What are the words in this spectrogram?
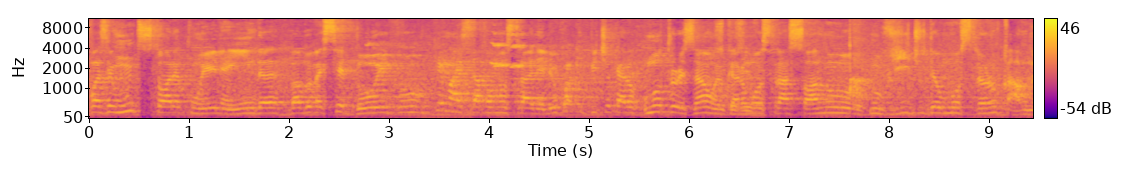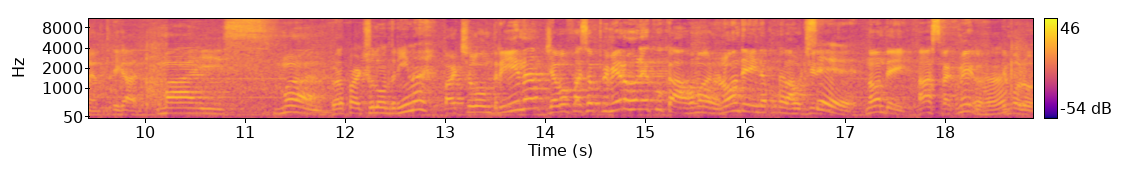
Vou fazer muita história com ele ainda. O bagulho vai ser doido. O que mais dá pra mostrar dele? O cockpit eu quero. O motorzão eu quero mostrar só no, no vídeo de eu mostrando o carro mesmo, tá ligado? Mas. Mano, Agora partiu Londrina. Parte Londrina, já vou fazer o primeiro rolê com o carro, mano. Não andei ainda com o carro vou com direito. você. Não andei. Ah, você vai comigo? Aham. Demorou.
